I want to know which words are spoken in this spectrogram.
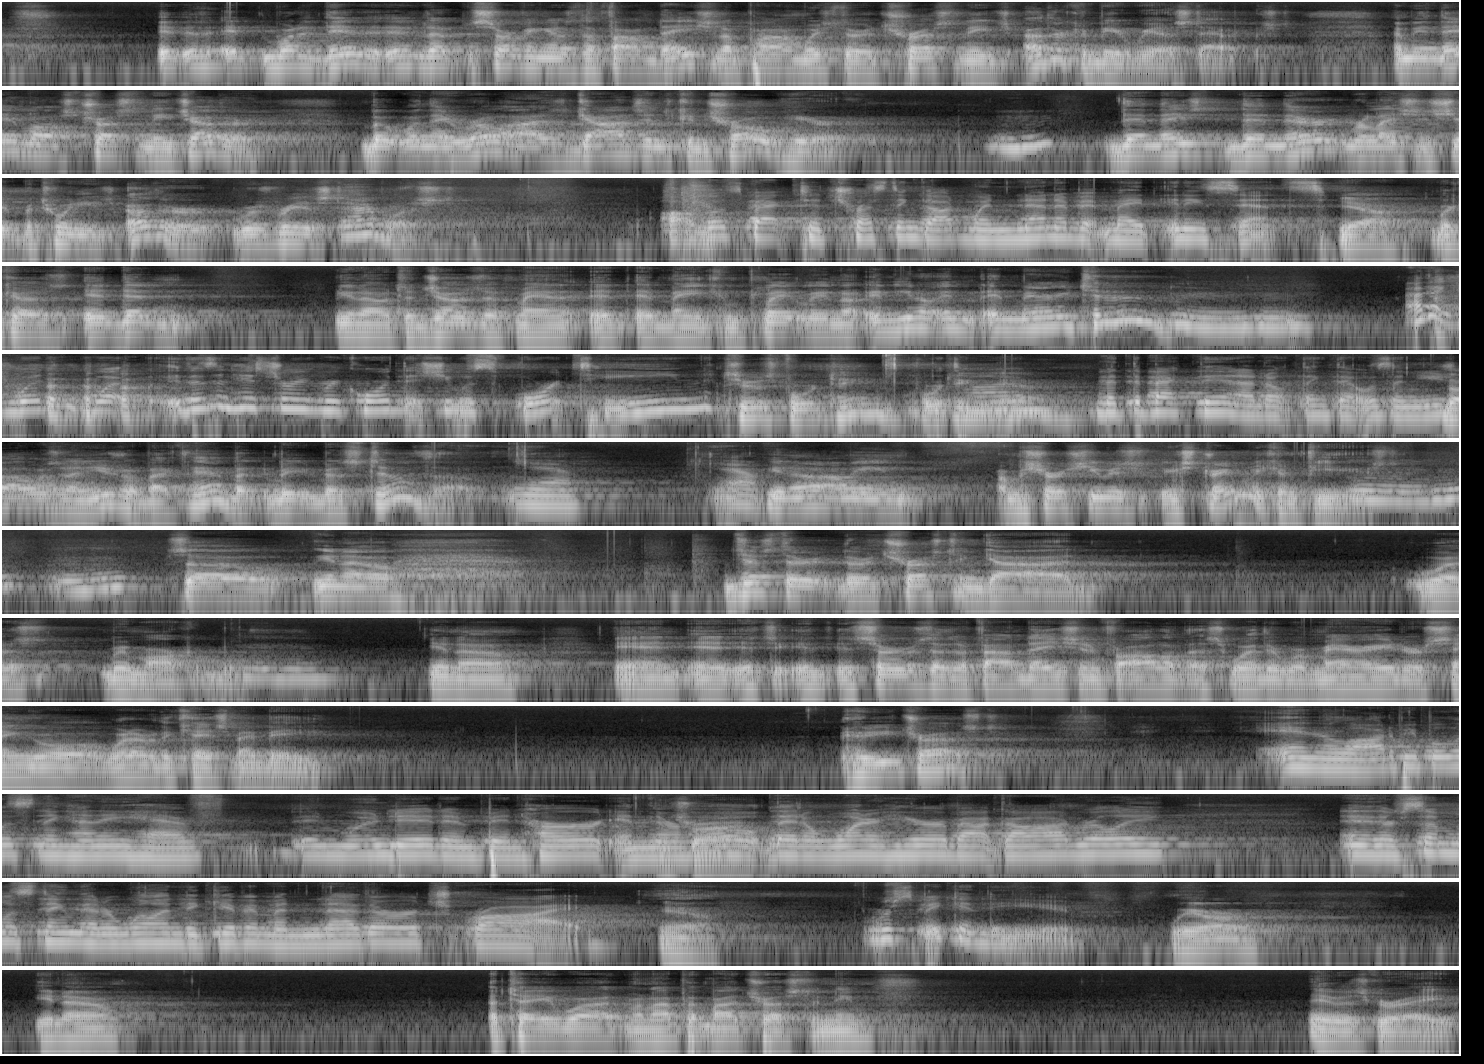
It, it, what it did, it ended up serving as the foundation upon which their trust in each other could be reestablished. I mean, they had lost trust in each other, but when they realized God's in control here, mm-hmm. then they then their relationship between each other was reestablished. All goes back to trusting God when none of it made any sense. Yeah, because it didn't. You know, to Joseph, man, it, it made completely no. And you know, and, and Mary too. Mm-hmm. I think what what doesn't history record that she was 14? She was 14, 14, yeah. But the, back then, I don't think that was unusual. No, it wasn't unusual back then, but but still though. Yeah, yeah. You know, I mean, I'm sure she was extremely confused. Mm-hmm, mm-hmm. So you know, just their their trust in God was remarkable. You know, and it, it, it, serves as a foundation for all of us, whether we're married or single, or whatever the case may be. Who do you trust? And a lot of people listening, honey, have been wounded and been hurt, and they're right. they don't want to hear about God really. And there's some listening that are willing to give Him another try. Yeah. We're speaking to you. We are. You know, I tell you what, when I put my trust in him, it was great.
